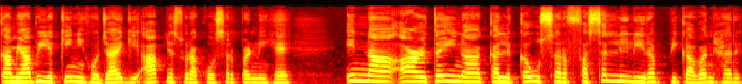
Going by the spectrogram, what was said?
कामयाबी यकीनी हो जाएगी। आपने सुरा कोसर पढ़नी है। इन्ना आरतना कल कौसर फसली रबी का वनहर।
